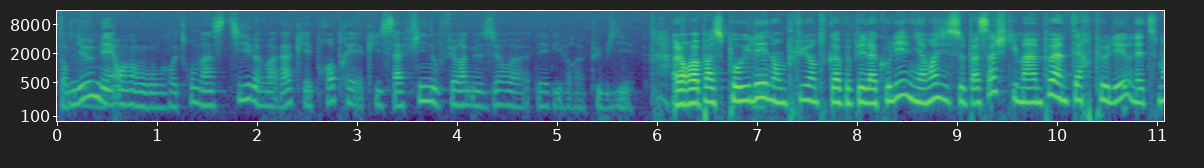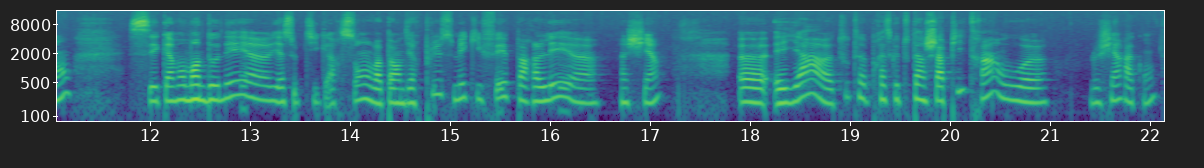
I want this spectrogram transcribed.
tant mieux, mais on, retrouve un style voilà, qui est propre et qui s'affine au fur et à mesure euh, des livres publiés. Alors on va pas spoiler non plus, en tout cas Peupler la colline. Il y a moi ce passage qui m'a un peu interpellée honnêtement. C'est qu'à un moment donné, euh, il y a ce petit garçon, on va pas en dire plus, mais qui fait parler euh, un chien. Et il y a tout, presque tout un chapitre hein, où le chien raconte.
